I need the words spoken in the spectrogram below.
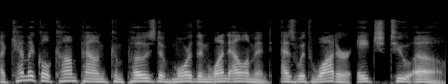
a chemical compound composed of more than one element, as with water H2O.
